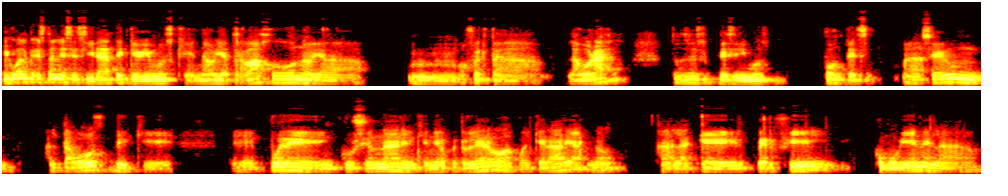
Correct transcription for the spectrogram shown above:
Igual esta necesidad de que vimos que no había trabajo, no había um, oferta laboral, entonces decidimos ponte, hacer un altavoz de que eh, puede incursionar el ingeniero petrolero a cualquier área, ¿no? A la que el perfil, como viene en la,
